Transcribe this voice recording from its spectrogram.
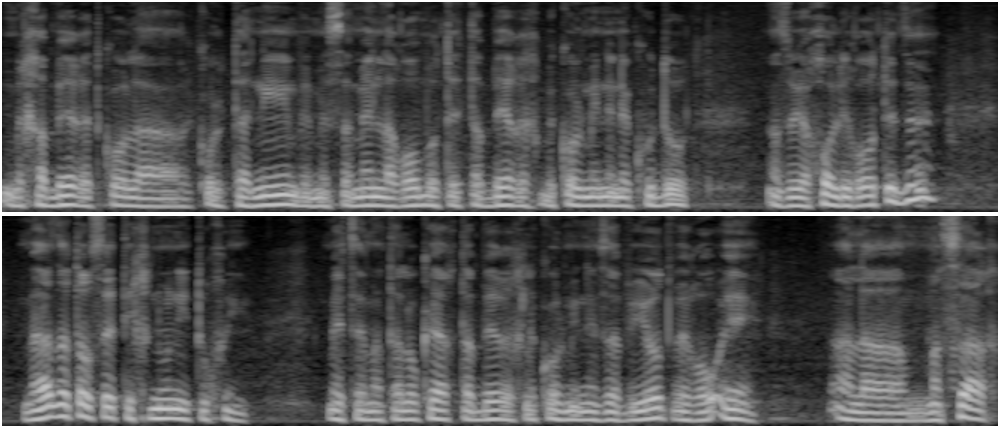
מחבר את כל הקולטנים ומסמן לרובוט את הברך בכל מיני נקודות, אז הוא יכול לראות את זה, ואז אתה עושה תכנון ניתוחי. בעצם אתה לוקח את הברך לכל מיני זוויות ורואה על המסך,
